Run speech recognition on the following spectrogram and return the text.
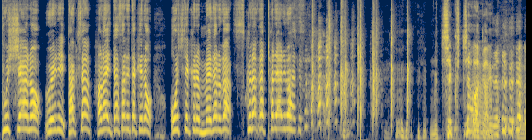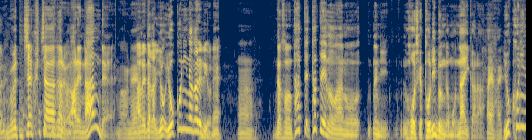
プッシャーの上にたくさん払い出されたけど、落ちてくるメダルが少なかったであります。むちゃくちゃわかる。むちゃくちゃわかる。あれなんで？まあねあれだからよ、横に流れるよね。うん。だからその縦、縦のあの、何、方しか取り分がもうないから、はいはい横に流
